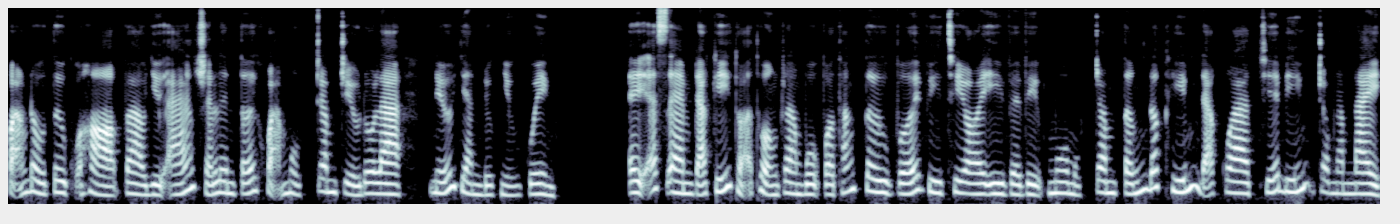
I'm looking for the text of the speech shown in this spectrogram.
khoản đầu tư của họ vào dự án sẽ lên tới khoảng 100 triệu đô la nếu giành được nhượng quyền. ASM đã ký thỏa thuận ràng buộc vào tháng 4 với VTRE về việc mua 100 tấn đất hiếm đã qua chế biến trong năm nay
